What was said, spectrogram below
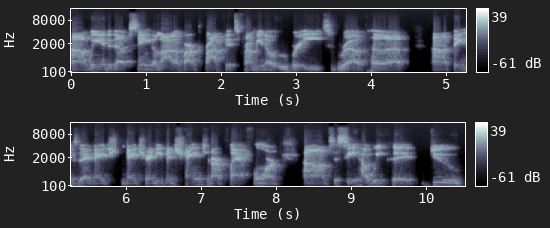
uh, we ended up seeing a lot of our profits from, you know, Uber Eats, Grubhub, uh, things of that nature, nature, and even changing our platform um, to see how we could do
